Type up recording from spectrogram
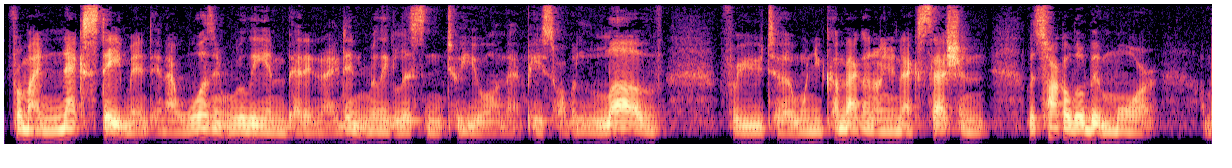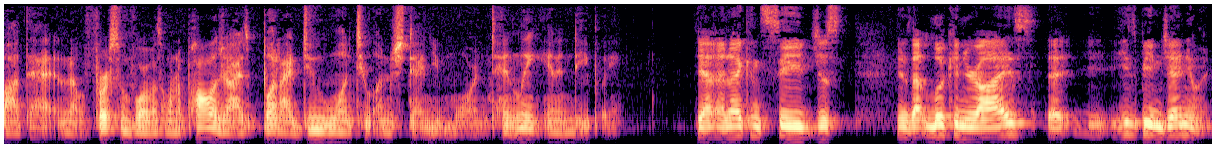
for my next statement, and I wasn't really embedded, and I didn't really listen to you on that piece. So I would love for you to, when you come back on, on your next session, let's talk a little bit more about that. And uh, first and foremost, I want to apologize, but I do want to understand you more intently and deeply. Yeah, and I can see just you know that look in your eyes that he's being genuine.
